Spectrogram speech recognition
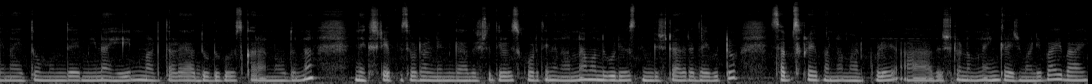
ಏನಾಯಿತು, ಮುಂದೆ ಮೀನಾ ಏನು ಮಾಡ್ತಾಳೆ, ಆ ದುಡ್ಡುಗೋಸ್ಕರ ಅನ್ನೋದನ್ನು ನೆಕ್ಸ್ಟ್ ಎಪಿಸೋಡಲ್ಲಿ ನಿಮಗೆ ಆದಷ್ಟು ತಿಳಿಸ್ಕೊಡ್ತೀನಿ. ನನ್ನ ಒಂದು ವೀಡಿಯೋಸ್ ನಿಮ್ಗೆ ಇಷ್ಟ ಆದರೆ ದಯವಿಟ್ಟು ಸಬ್ಸ್ಕ್ರೈಬನ್ನು ಮಾಡ್ಕೊಳ್ಳಿ. ಆದಷ್ಟು ನಮ್ಮನ್ನ ಎಂಕರೇಜ್ ಮಾಡಿ. ಬಾಯ್ ಬಾಯ್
